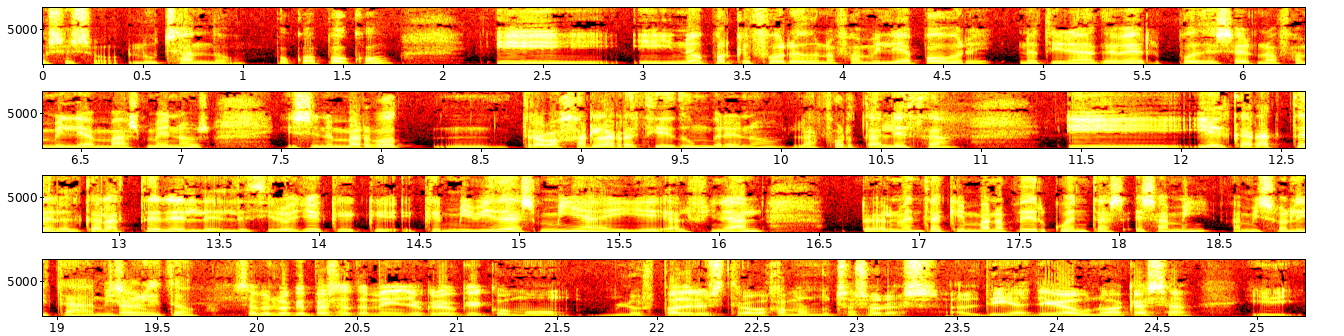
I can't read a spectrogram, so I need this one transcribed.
pues eso, luchando poco a poco y, y no porque fuera de una familia pobre, no tiene nada que ver, puede ser una familia más menos y sin embargo mm, trabajar la reciedumbre, ¿no? La fortaleza y, y, el carácter, el carácter, el, el decir, oye, que, que, que, mi vida es mía y eh, al final realmente a quien van a pedir cuentas es a mí, a mí solita, a mí Claro. solito. ¿Sabes lo que pasa también? Yo creo que como los padres trabajamos muchas horas al día, llega uno a casa y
